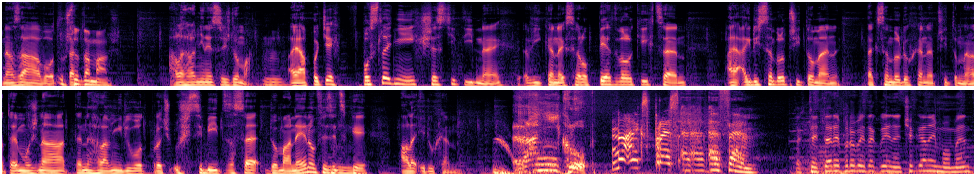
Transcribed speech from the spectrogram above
na závod. Už tak, to tam máš. Ale hlavně nejseš doma. Hmm. A já po těch v posledních šesti týdnech, víkendech se pět velkých cen a, já, a když jsem byl přítomen, tak jsem byl duchem nepřítomen. A to je možná ten hlavní důvod, proč už si být zase doma nejenom fyzicky, hmm. ale i duchem. Ranní klub na Express FM. Tak teď tady pro takový nečekaný moment.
